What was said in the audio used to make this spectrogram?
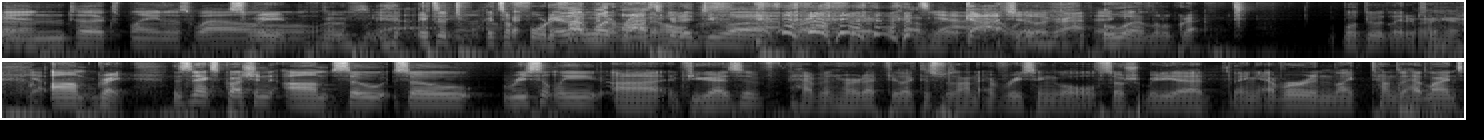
jargon to explain as well. Sweet. Yeah, it's a you know. it's a and I 45 want minute rabbit Oscar hole. to do a graphic of Yeah, it. yeah, we'll do a graphic. Ooh, a little gra- We'll do it later too. Yep. Um, great. This next question. Um, so so recently, uh, if you guys have haven't heard, I feel like this was on every single social media thing ever, and like tons of headlines.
